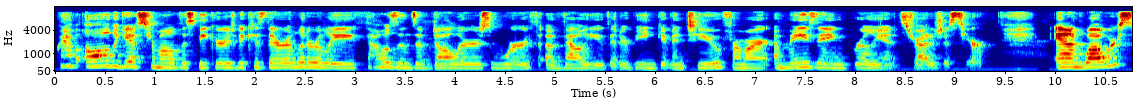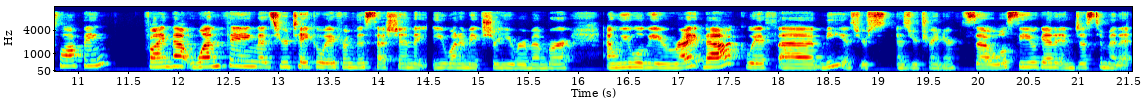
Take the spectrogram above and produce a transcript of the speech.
grab all the gifts from all of the speakers because there are literally thousands of dollars worth of value that are being given to you from our amazing, brilliant strategist here. And while we're swapping, find that one thing that's your takeaway from this session that you want to make sure you remember. And we will be right back with uh, me as your as your trainer. So we'll see you again in just a minute.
